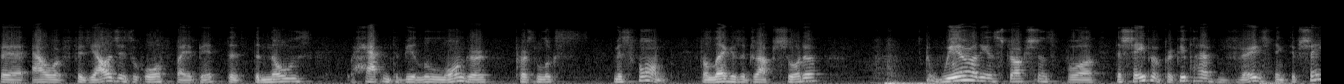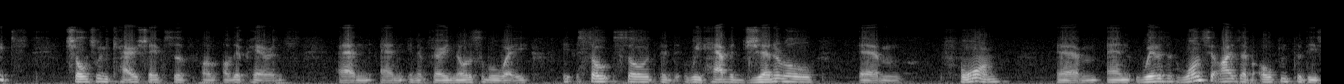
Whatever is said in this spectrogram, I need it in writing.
uh, our physiology is off by a bit, the, the nose happened to be a little longer, person looks misformed. If the leg is a drop shorter, where are the instructions for the shape of a person? People have very distinctive shapes children carry shapes of, of, of, their parents and, and in a very noticeable way. So, so we have a general um, form um, and where is it? Once your eyes have opened to these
